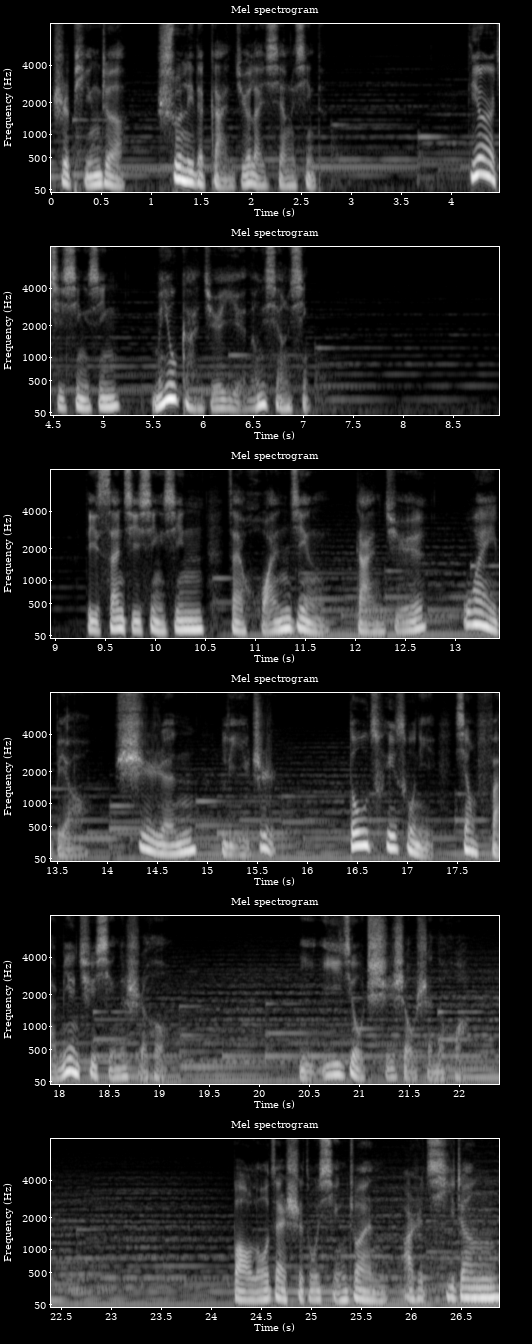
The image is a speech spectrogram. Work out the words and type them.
是凭着顺利的感觉来相信的。第二期信心没有感觉也能相信。第三期信心在环境、感觉、外表、世人、理智都催促你向反面去行的时候，你依旧持守神的话。保罗在《使徒行传》二十七章。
